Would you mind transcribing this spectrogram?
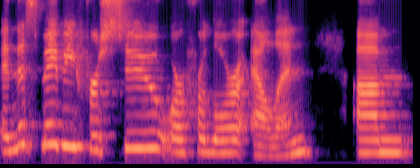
and this may be for Sue or for Laura Ellen. Um,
